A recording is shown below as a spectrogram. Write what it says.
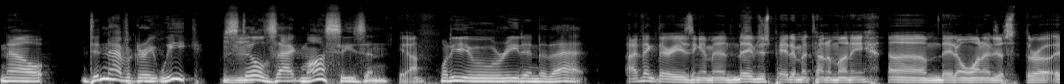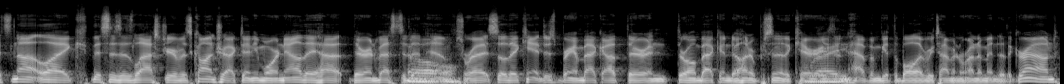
Now, didn't have a great week. Still Zach Moss season. yeah. What do you read into that? I think they're easing him in. They've just paid him a ton of money. Um, they don't want to just throw. It's not like this is his last year of his contract anymore. Now they have they're invested in Oh. him, right? So they can't just bring him back out there and throw him back into 100 percent of the carries Right. and have him get the ball every time and run him into the ground.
